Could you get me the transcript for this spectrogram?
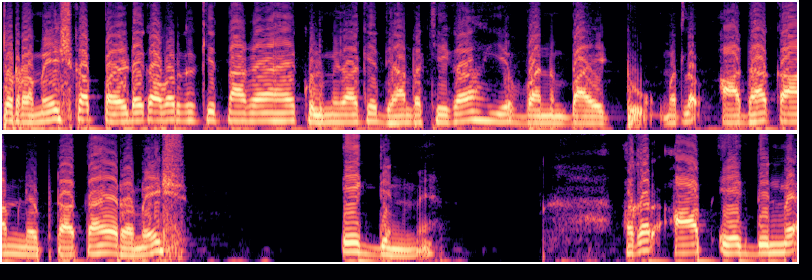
तो रमेश का पर डे का वर्ग कितना गया है? कुल मिला के ध्यान रखिएगा, ये वन बाय टू मतलब आधा काम निपटाता है रमेश एक दिन में। अगर आप एक दिन में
